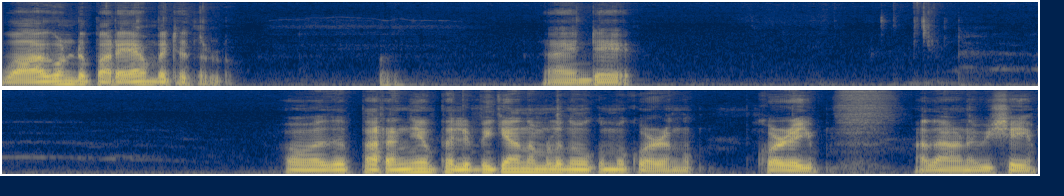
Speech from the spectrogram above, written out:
വാഗൊണ്ട് പറയാൻ പറ്റത്തുള്ളൂ. അതിന്റെ അത് പറഞ്ഞ് ഫലിപ്പിക്കാൻ നമ്മൾ നോക്കുമ്പോൾ കുഴങ്ങും കുഴയും. അതാണ് വിഷയം.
